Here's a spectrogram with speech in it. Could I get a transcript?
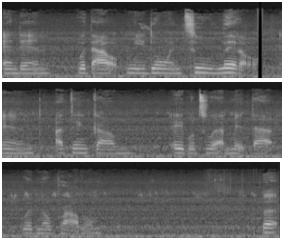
and then without me doing too little. And I think I'm able to admit that with no problem. But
